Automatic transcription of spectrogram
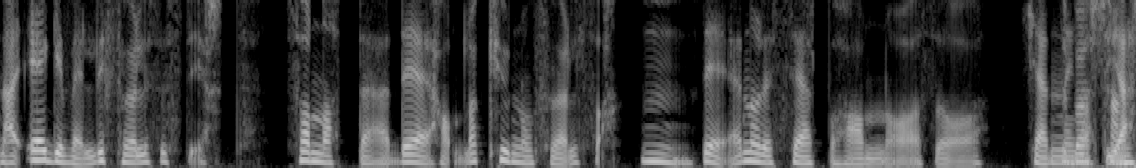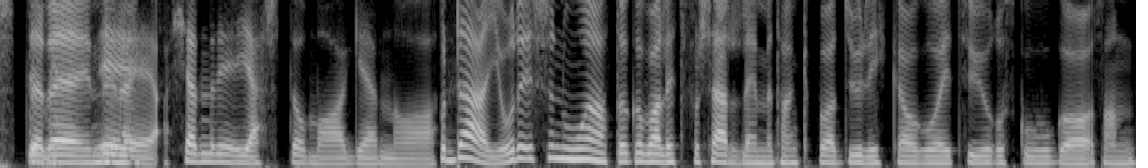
Nei, jeg er veldig følelsesstyrt. Sånn at eh, det handler kun om følelser. Mm. Det er når jeg ser på han, og så kjenner jeg at hjertet deg. Ja, kjenner det i hjertet og magen og For der gjorde det ikke noe at dere var litt forskjellige med tanke på at du liker å gå i tur og skog og sånn,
